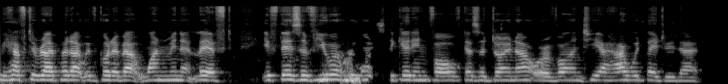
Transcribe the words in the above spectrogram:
We have to wrap it up. We've got about one minute left. If there's a viewer who wants to get involved as a donor or a volunteer, how would they do that?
